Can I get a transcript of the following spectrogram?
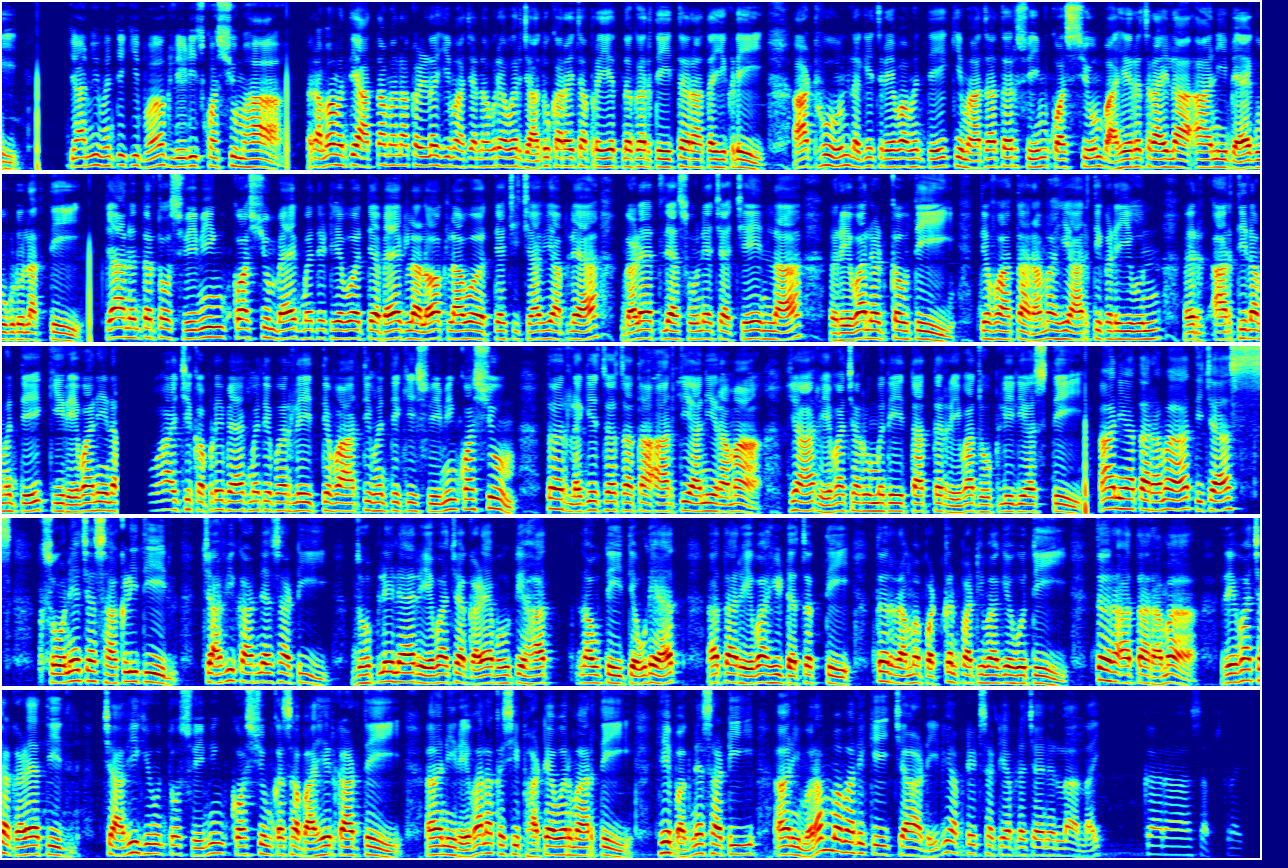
जान्हवी म्हणते की बघ लेडीज कॉस्ट्युम हा. रमा म्हणते आता मला कळलं ही माझ्या नवऱ्यावर जादू करायचा प्रयत्न करते तर आता इकडे आठवून लगेच रेवा म्हणते की माझा तर स्विम कॉस्ट्युम बाहेरच राहिला आणि बॅग उघडू लागते. त्यानंतर तो स्विमिंग कॉस्ट्युम बॅगमध्ये ठेवत त्या बॅगला लॉक लावत त्याची चावी आपल्या गळ्यातल्या सोन्याच्या चेनला रेवा लटकवते. तेव्हा आता रमा ही आरतीकडे येऊन आरतीला म्हणते की रेवाने ना पोहायचे कपडे बॅगमध्ये भरले तेव्हा आरती म्हणते की स्विमिंग कॉस्ट्यूम. तर लगेचच आता आरती आणि रमा या रेवाच्या रूममध्ये येतात. तर रेवा झोपलेली असते. आणि आता रमा तिच्या सोन्याच्या साखळीतील चावी काढण्यासाठी झोपलेल्या रेवाच्या गळ्याभोवती हात लावते तेवढ्यात आता रेवा ही टचकते. तर रामा पटकन पाठीमागे होते. तर आता रामा रेवाच्या गळ्यातील चावी घेऊन तो स्विमिंग कॉस्ट्यूम कसा बाहेर काढते आणि रेवाला कशी फाट्यावर मारते हे बघण्यासाठी आणि मुरम्मा मालिकेच्या डेली अपडेटसाठी आपल्या चॅनलला लाईक करा सबस्क्राईब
